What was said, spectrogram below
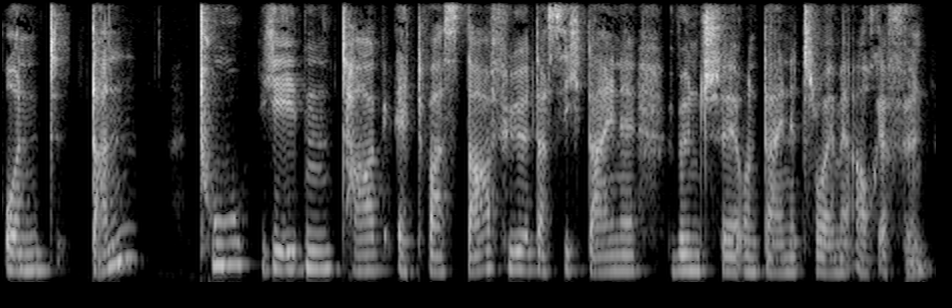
und dann tu jeden Tag etwas dafür, dass sich deine Wünsche und deine Träume auch erfüllen.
